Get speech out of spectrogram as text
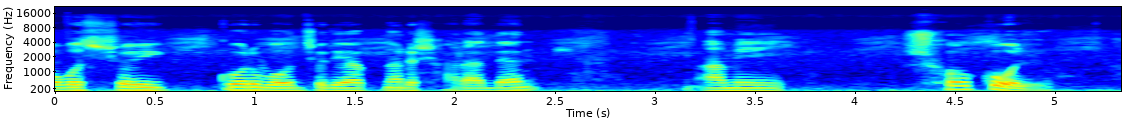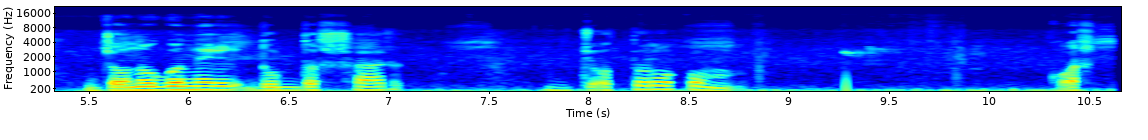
অবশ্যই করব যদি আপনারা সাড়া দেন। আমি সকল জনগণের দুর্দশার যত রকম কষ্ট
